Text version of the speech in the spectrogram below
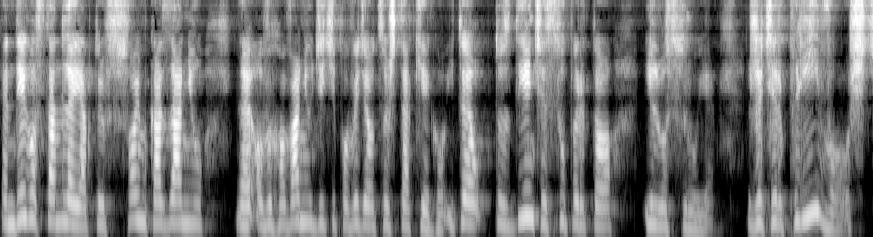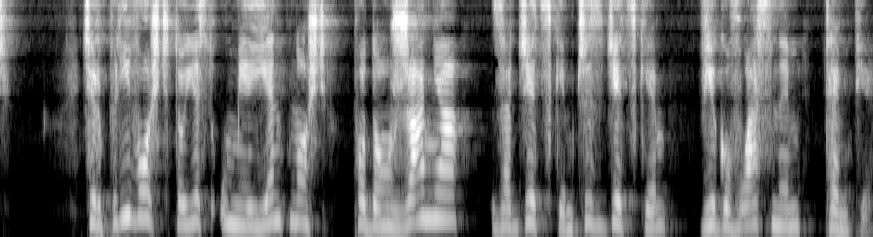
Andiego Stanleya, który w swoim kazaniu e, o wychowaniu dzieci powiedział coś takiego i to, to zdjęcie super to ilustruje, że cierpliwość Cierpliwość to jest umiejętność podążania za dzieckiem czy z dzieckiem w jego własnym tempie.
